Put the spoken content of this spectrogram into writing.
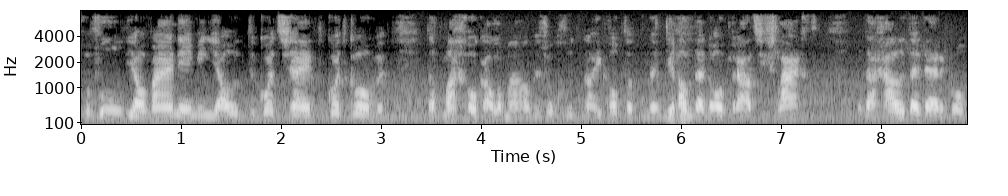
gevoel, jouw waarneming, jouw tekort zijn, tekortkomen. Dat mag ook allemaal. Dus ook goed. Nou, ik hoop dat Miranda de operatie slaagt. Want daar gaat het uiteindelijk om.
